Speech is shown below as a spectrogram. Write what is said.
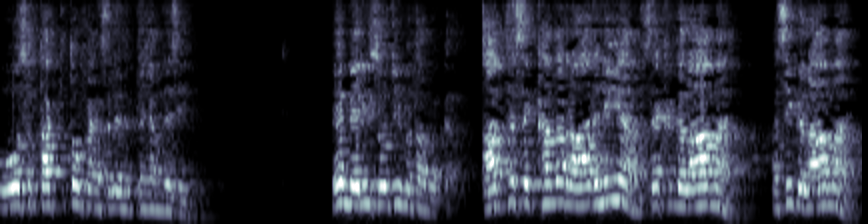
ਉਸ ਤਖਤ ਤੋਂ ਫੈਸਲੇ ਦਿੱਤੇ ਜਾਂਦੇ ਸੀ। ਇਹ ਮੇਰੀ ਸੋਝੀ ਮੁਤਾਬਕ, ਅੱਜ ਸਿੱਖਾਂ ਦਾ ਰਾਜ ਨਹੀਂ ਆ, ਸਿੱਖ ਗੁਲਾਮ ਆ, ਅਸੀਂ ਗੁਲਾਮ ਆ।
